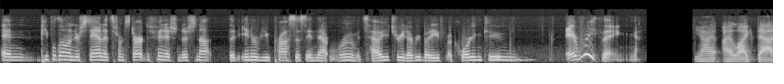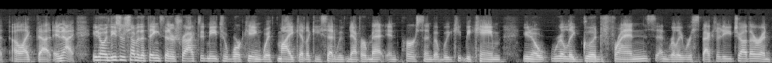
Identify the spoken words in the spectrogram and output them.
And people don't understand it's from start to finish, and there's not the interview process in that room. It's how you treat everybody according to everything. Yeah, I, I, like that. I like that. And I, you know, and these are some of the things that attracted me to working with Mike. And like he said, we've never met in person, but we became, you know, really good friends and really respected each other. And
